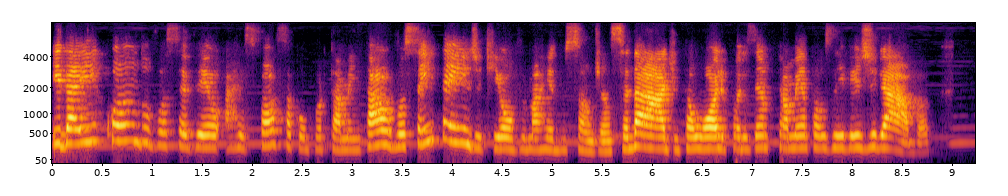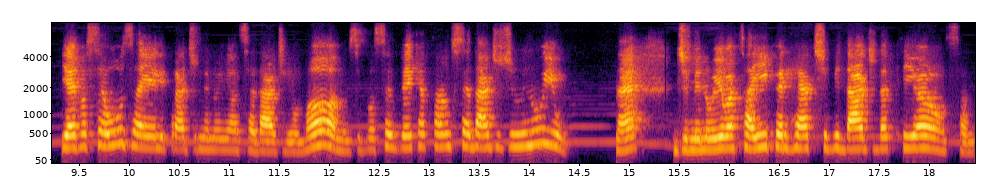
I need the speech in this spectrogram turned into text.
e daí, quando você vê a resposta comportamental, você entende que houve uma redução de ansiedade. Então, o óleo, por exemplo, que aumenta os níveis de GABA. E aí você usa ele para diminuir a ansiedade em humanos e você vê que essa ansiedade diminuiu, né? Diminuiu essa hiperreatividade da criança.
